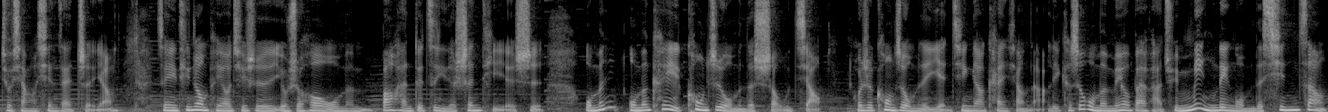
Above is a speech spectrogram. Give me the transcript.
就像现在这样。所以，听众朋友，其实有时候我们包含对自己的身体也是，我们我们可以控制我们的手脚，或是控制我们的眼睛要看向哪里，可是我们没有办法去命令我们的心脏。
